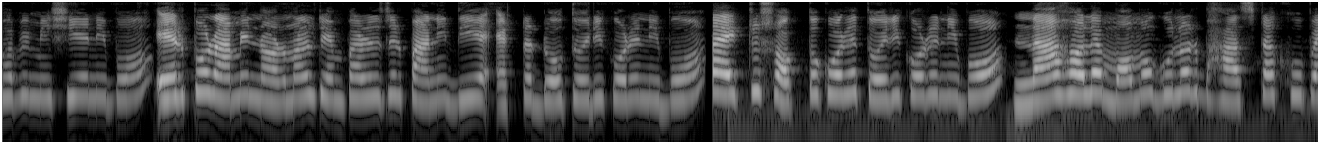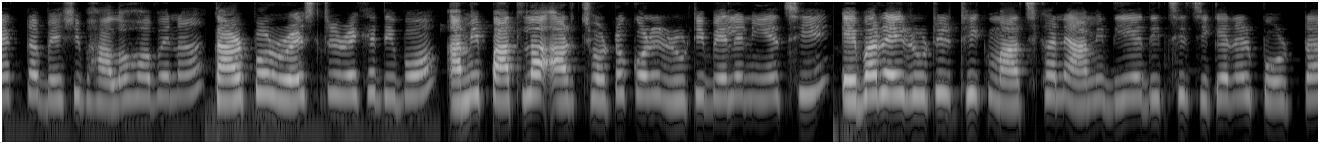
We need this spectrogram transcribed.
ভালোভাবে মিশিয়ে নিব। এরপর আমি নর্মাল টেম্পারেচার পানি দিয়ে একটা ডো তৈরি করে নিব। একটু শক্ত করে তৈরি করে নিব। না হলে মোমোগুলোর ভাজটা খুব একটা বেশি ভালো হবে না। তারপর রেস্ট রেখে দিব। আমি পাতলা আর ছোট করে রুটি বেলে নিয়েছি। এবার এই রুটির ঠিক মাঝখানে আমি দিয়ে দিচ্ছি চিকেনের পুরটা।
